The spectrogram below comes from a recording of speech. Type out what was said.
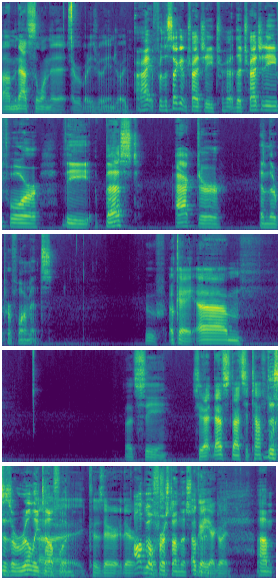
um, and that's the one that everybody's really enjoyed. All right, for the second tragedy, tra- the tragedy for the best actor in their performance. Oof. Okay. Um, let's see. See that that's that's a tough. This one. is a really tough one. because they're they're. I'll go most- first on this. Okay, then. yeah, go ahead. Um,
